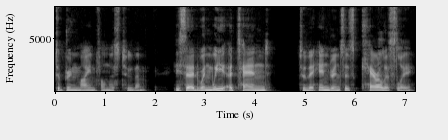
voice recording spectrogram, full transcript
to bring mindfulness to them. He said, when we attend to the hindrances carelessly,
